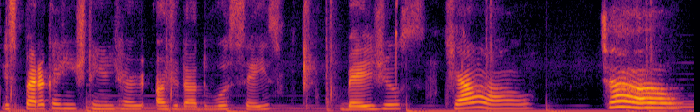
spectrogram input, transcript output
Espero que a gente tenha ajudado vocês. Beijos. Tchau. Tchau.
